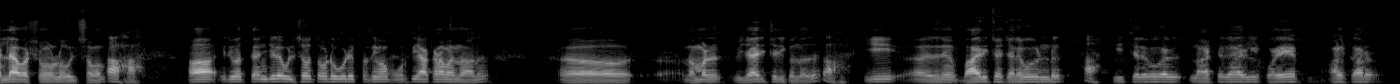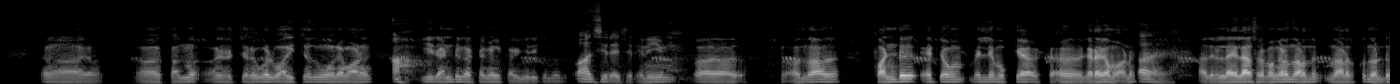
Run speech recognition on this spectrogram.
എല്ലാ വർഷമുള്ള ഉത്സവം. ആ ഇരുപത്തി അഞ്ചിലെ ഉത്സവത്തോടു കൂടി പ്രതിമ പൂർത്തിയാക്കണമെന്നാണ് നമ്മൾ വിചാരിച്ചിരിക്കുന്നത്. ഈ ഇതിന് ഭാരിച്ച ചെലവുണ്ട്. ഈ ചെലവുകൾ നാട്ടുകാരിൽ കുറേ ആൾക്കാർ തന്ന ചെലവുകൾ വഹിച്ചത് മൂലമാണ് ഈ രണ്ട് ഘട്ടങ്ങൾ കഴിഞ്ഞിരിക്കുന്നത്. ഇനിയും ഒന്നാമത് ഫണ്ട് ഏറ്റവും വലിയ മുഖ്യ ഘടകമാണ്. അതെ. അതിനുള്ള എല്ലാ ശ്രമങ്ങളും നടന്ന് നടക്കുന്നുണ്ട്.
